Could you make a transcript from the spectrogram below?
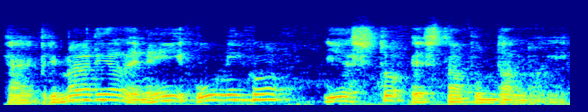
Clave primaria, DNI único y esto está apuntando aquí.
